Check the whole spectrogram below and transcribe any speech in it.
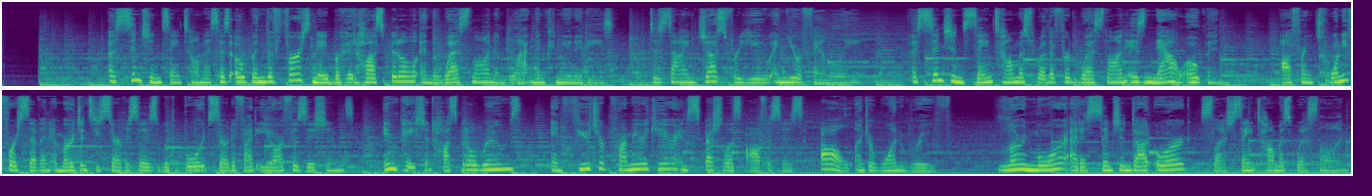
Ascension St. Thomas has opened the first neighborhood hospital in the West Lawn and Blackman communities, designed just for you and your family. Ascension St. Thomas Rutherford West Lawn is now open, offering 24 7 emergency services with board certified ER physicians, inpatient hospital rooms, and future primary care and specialist offices, all under one roof. Learn more at ascension.org slash St. Thomas West Lawn.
